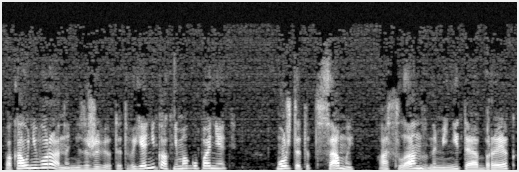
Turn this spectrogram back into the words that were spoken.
пока у него рана не заживет? Этого я никак не могу понять. Может, этот самый Аслан, знаменитый Абрек,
